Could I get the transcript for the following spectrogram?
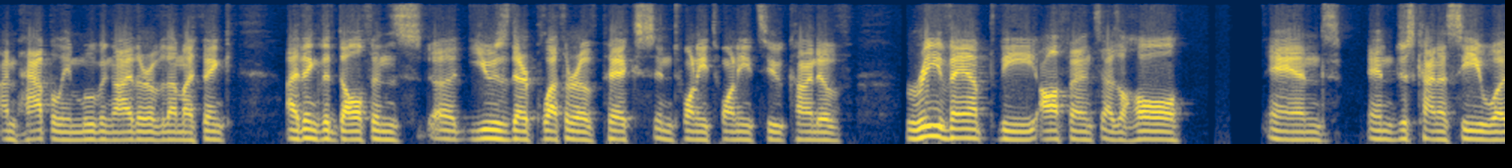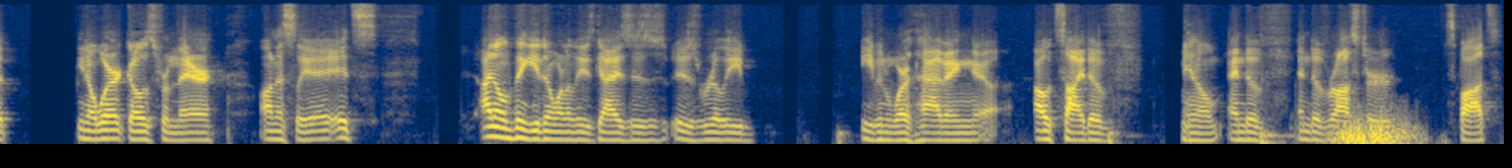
I'm happily moving either of them. I think I think the Dolphins uh, use their plethora of picks in 2020 to kind of revamp the offense as a whole and and just kind of see what you know where it goes from there. Honestly, it's I don't think either one of these guys is is really even worth having uh, outside of you know end of end of roster spots.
